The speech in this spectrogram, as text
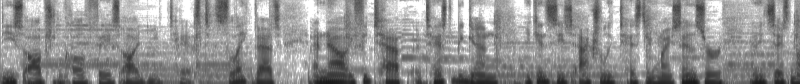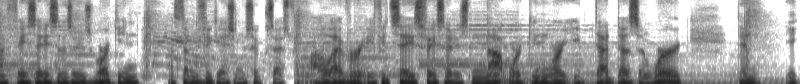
this option called face id test. Select that and now if you tap a test begin you can see it's actually testing my sensor and it says my face id sensor is working. Authentication is successful. However if it says face id is not working or if that doesn't work then it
